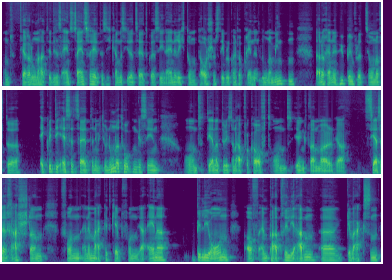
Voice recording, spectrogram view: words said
und Terra Luna hat ja dieses 1 zu 1 Verhältnis. Ich kann das jederzeit quasi in eine Richtung tauschen, Stablecoin verbrennen, Luna minden. Dadurch eine Hyperinflation auf der Equity Asset Seite, nämlich dem Luna Token gesehen und der natürlich dann abverkauft und irgendwann mal ja sehr, sehr rasch dann von einem Market Cap von ja einer Billion auf ein paar Trilliarden äh, gewachsen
